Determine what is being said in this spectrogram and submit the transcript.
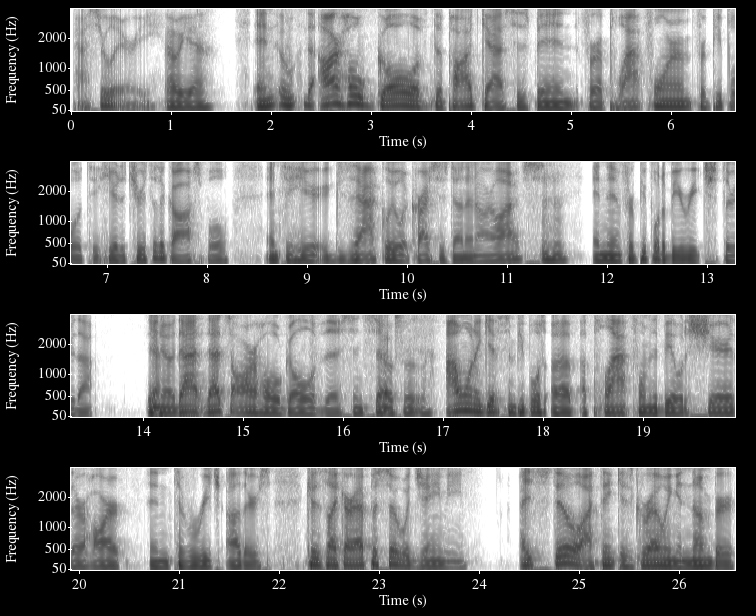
Pastor Larry. oh, yeah. And uh, the, our whole goal of the podcast has been for a platform for people to hear the truth of the gospel and to hear exactly what Christ has done in our lives, hmm and then for people to be reached through that. Yeah. You know that that's our whole goal of this. And so Absolutely. I want to give some people a, a platform to be able to share their heart and to reach others. Because like our episode with Jamie, I still I think is growing in number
